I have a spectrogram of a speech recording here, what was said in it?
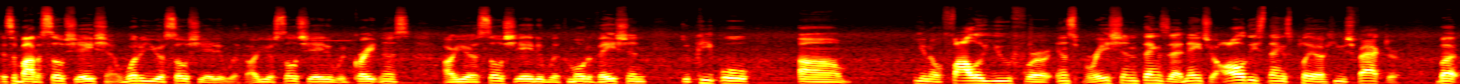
It's about association. What are you associated with? Are you associated with greatness? Are you associated with motivation? Do people, um, you know, follow you for inspiration? Things of that nature. All these things play a huge factor. But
